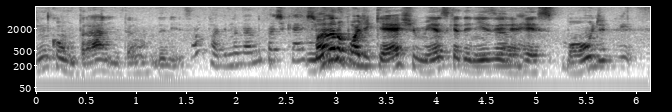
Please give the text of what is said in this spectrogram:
encontrar, então, Denise? Não, pode mandar no podcast. Manda no mesmo. podcast mesmo que a Denise Exatamente. responde. Isso.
